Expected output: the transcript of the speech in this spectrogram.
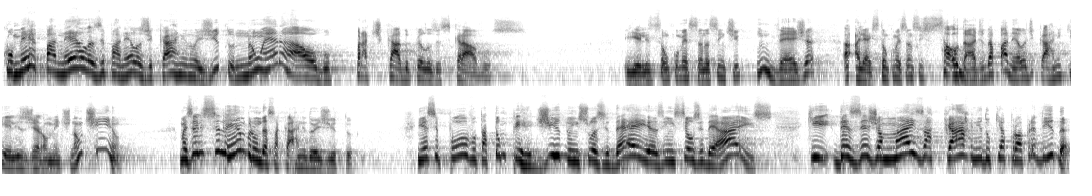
Comer panelas e panelas de carne no Egito não era algo praticado pelos escravos. E eles estão começando a sentir inveja, aliás, estão começando a sentir saudade da panela de carne que eles geralmente não tinham. Mas eles se lembram dessa carne do Egito. E esse povo está tão perdido em suas ideias e em seus ideais, que deseja mais a carne do que a própria vida.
